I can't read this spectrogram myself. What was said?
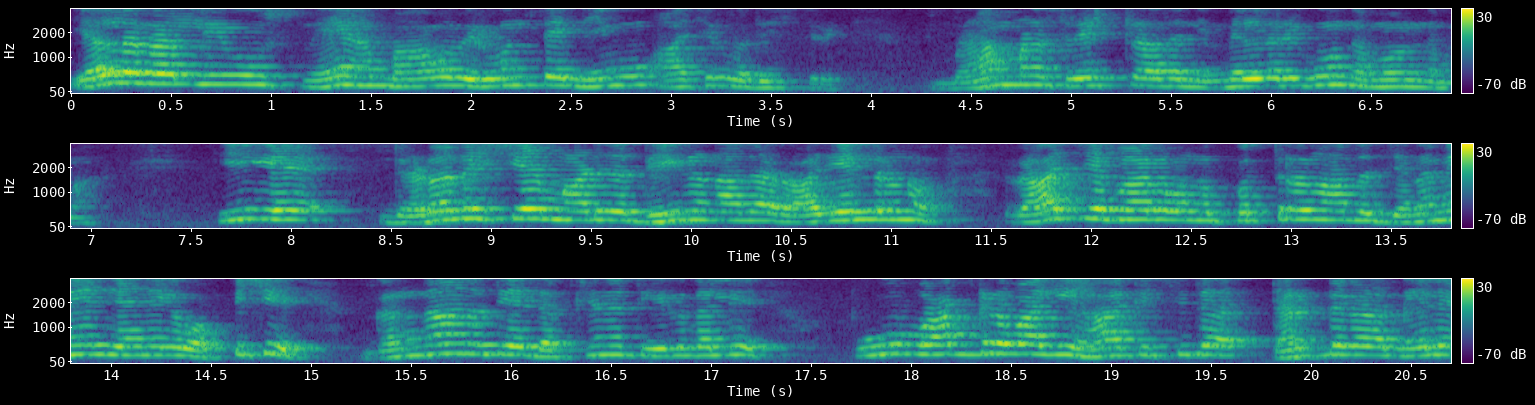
ಎಲ್ಲರಲ್ಲಿಯೂ ಸ್ನೇಹ ಭಾವವಿರುವಂತೆ ನೀವು ಆಶೀರ್ವದಿಸ್ತೀರಿ ಬ್ರಾಹ್ಮಣ ಶ್ರೇಷ್ಠರಾದ ನಿಮ್ಮೆಲ್ಲರಿಗೂ ನಮೋ ನಮ ಹೀಗೆ ದೃಢನಿಶ್ಚಯ ಮಾಡಿದ ಧೀರನಾದ ರಾಜೇಂದ್ರನು ರಾಜ್ಯಭಾರವನ್ನು ಪುತ್ರನಾದ ಜನಮೇಜಯನಿಗೆ ಒಪ್ಪಿಸಿ ಗಂಗಾ ನದಿಯ ದಕ್ಷಿಣ ತೀರದಲ್ಲಿ ಪೂರ್ವಾಗ್ರವಾಗಿ ಹಾಕಿಸಿದ ದರ್ಭೆಗಳ ಮೇಲೆ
